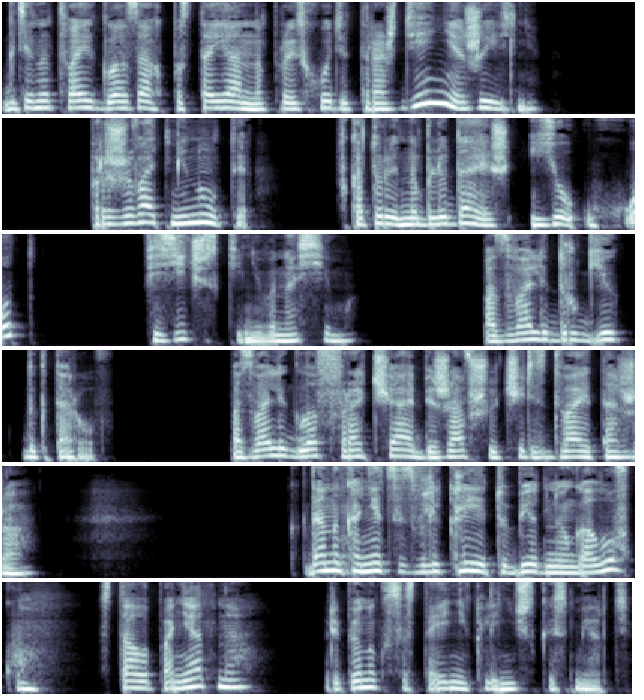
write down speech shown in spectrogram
где на твоих глазах постоянно происходит рождение жизни, проживать минуты, в которые наблюдаешь ее уход, физически невыносимо. Позвали других докторов. Позвали главврача, бежавшую через два этажа. Когда, наконец, извлекли эту бедную головку, стало понятно, Ребенок в состоянии клинической смерти.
